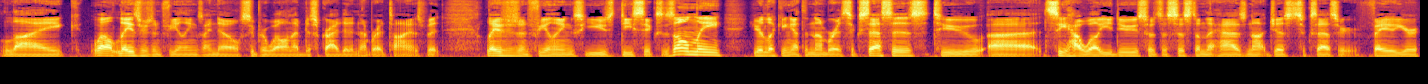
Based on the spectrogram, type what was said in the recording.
like, well, lasers and feelings, I know super well, and I've described it a number of times, but lasers and feelings use D6s only. You're looking at the number of successes to uh, see how well you do. So it's a system that has not just success or failure,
